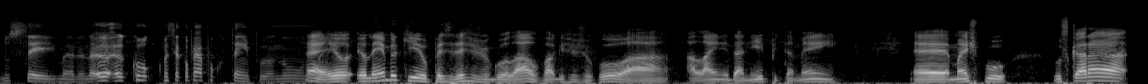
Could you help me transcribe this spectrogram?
Não sei, mano. Eu, eu co- comecei a acompanhar há pouco tempo. Não, É, eu, eu lembro que o já jogou lá, o Vag já jogou, a, a line da NiP também. É, mas, tipo, os caras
